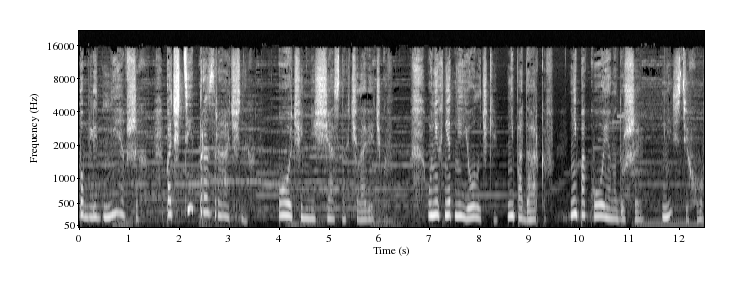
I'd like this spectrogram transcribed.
побледневших, почти прозрачных, очень несчастных человечков. У них нет ни елочки, ни подарков – ни покоя на душе, ни стихов.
